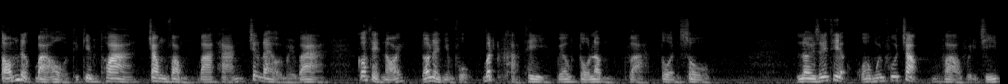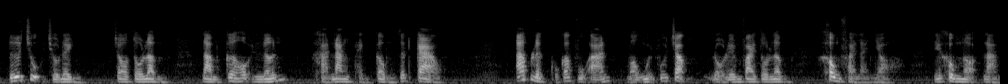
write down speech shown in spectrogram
tóm được bà Hồ Thị Kim Thoa trong vòng 3 tháng trước đại hội 13 có thể nói đó là nhiệm vụ bất khả thi với ông Tô Lâm và Tô Ân Sô. Lời giới thiệu của ông Nguyễn Phú Trọng vào vị trí tứ trụ triều đình cho Tô Lâm làm cơ hội lớn, khả năng thành công rất cao. Áp lực của các vụ án mà ông Nguyễn Phú Trọng đổ lên vai Tô Lâm không phải là nhỏ, nếu không nọ làm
